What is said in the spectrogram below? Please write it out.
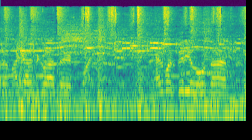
got him. I got him to go out there. Had him on video the whole time.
